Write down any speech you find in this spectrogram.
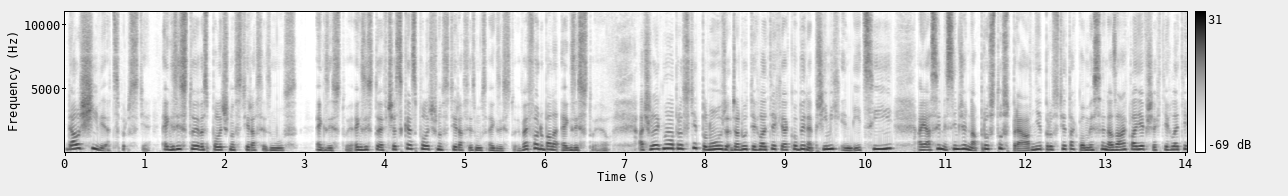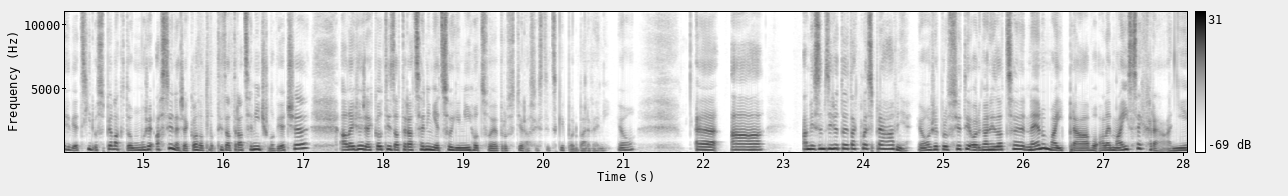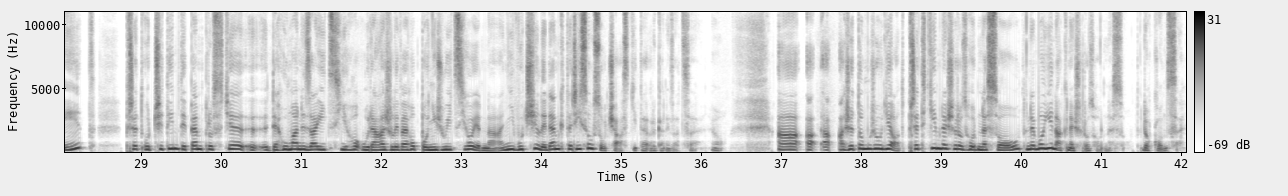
Další věc prostě. Existuje ve společnosti rasismus. Existuje. Existuje v české společnosti rasismus, existuje. Ve fotbale existuje. Jo. A člověk má prostě plnou řadu těchto těch jakoby nepřímých indicí a já si myslím, že naprosto správně prostě ta komise na základě všech těchto těch věcí dospěla k tomu, že asi neřekl ty zatracený člověče, ale že řekl ty zatracený něco jiného, co je prostě rasisticky podbarvený. Jo. E, a A myslím si, že to je takhle správně, jo? že prostě ty organizace nejenom mají právo, ale mají se chránit před určitým typem prostě eh, dehumanizajícího, urážlivého, ponižujícího jednání vůči lidem, kteří jsou součástí té organizace. Jo? A, a, a, a že to můžou dělat předtím, než rozhodne soud, nebo jinak, než rozhodne soud dokonce.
